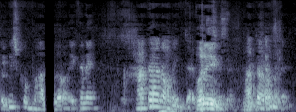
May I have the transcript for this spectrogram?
জিনিস খুব ভালো। এখানে হাঁটার অনেক জায়গা হাঁটার অনেক।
